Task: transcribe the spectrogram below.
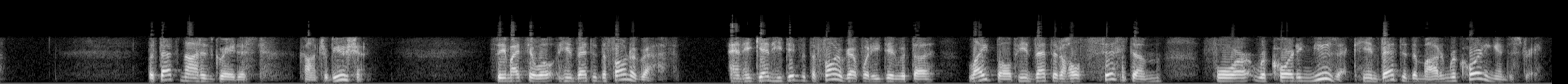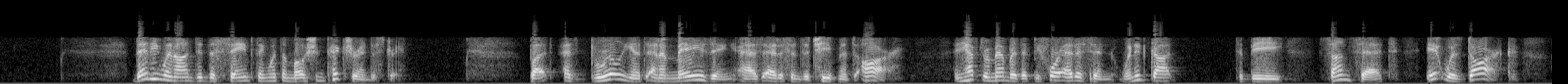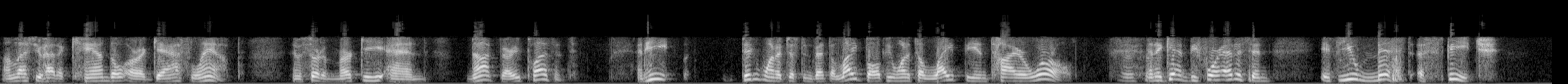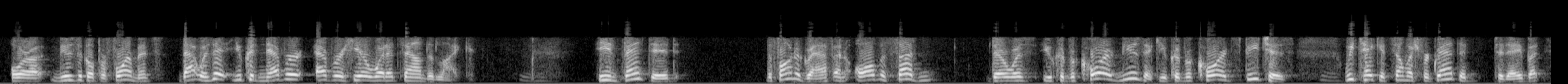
But that's not his greatest contribution. So you might say, well, he invented the phonograph. And again, he did with the phonograph what he did with the light bulb. He invented a whole system for recording music. He invented the modern recording industry. Then he went on and did the same thing with the motion picture industry. But as brilliant and amazing as Edison's achievements are, and you have to remember that before Edison, when it got to be sunset, it was dark unless you had a candle or a gas lamp. It was sort of murky and not very pleasant. And he didn't want to just invent the light bulb, he wanted to light the entire world. Mm-hmm. And again, before Edison, if you missed a speech or a musical performance, that was it. You could never, ever hear what it sounded like. Mm-hmm. He invented the phonograph, and all of a sudden, there was you could record music, you could record speeches. Mm-hmm. We take it so much for granted today, but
